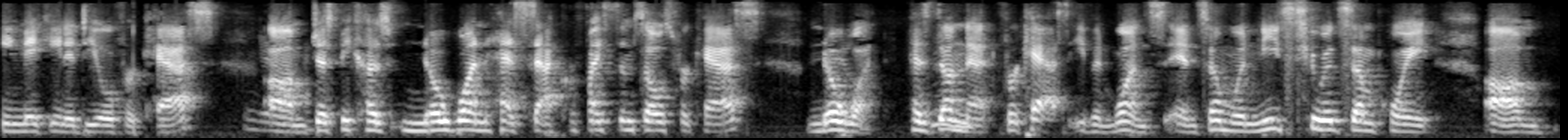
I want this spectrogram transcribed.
making a deal for Cass. Yeah. Um, just because no one has sacrificed themselves for Cass, no one has done that for Cass even once, and someone needs to at some point. Um,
